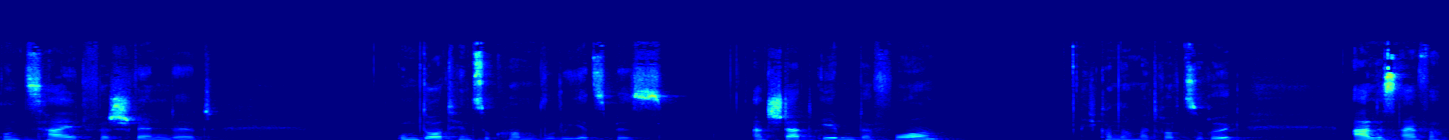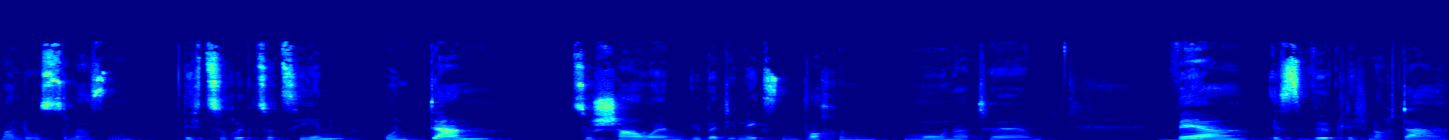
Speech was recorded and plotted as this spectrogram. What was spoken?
und Zeit verschwendet um dorthin zu kommen, wo du jetzt bist. Anstatt eben davor, ich komme nochmal drauf zurück, alles einfach mal loszulassen, dich zurückzuziehen und dann zu schauen über die nächsten Wochen, Monate, wer ist wirklich noch da?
